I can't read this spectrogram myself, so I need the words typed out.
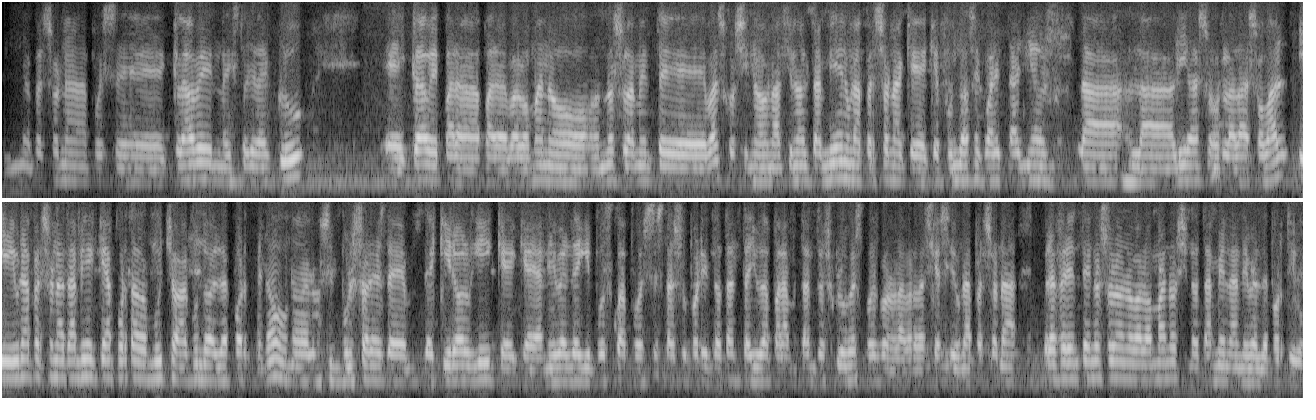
Una persona pues eh, clave en la historia del club eh, clave para, para, el balomano no solamente vasco, sino nacional también, una persona que, fundó hace 40 años la, Liga la, Sobal. Y una persona también que ha aportado mucho al mundo del deporte, ¿no? uno de los impulsores de, de Kirolgi, que, que, a nivel de Guipúzcoa pues está suponiendo tanta ayuda para tantos clubes, pues bueno, la verdad es que ha sido una persona preferente no solo en el balonmano, sino también a nivel deportivo.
